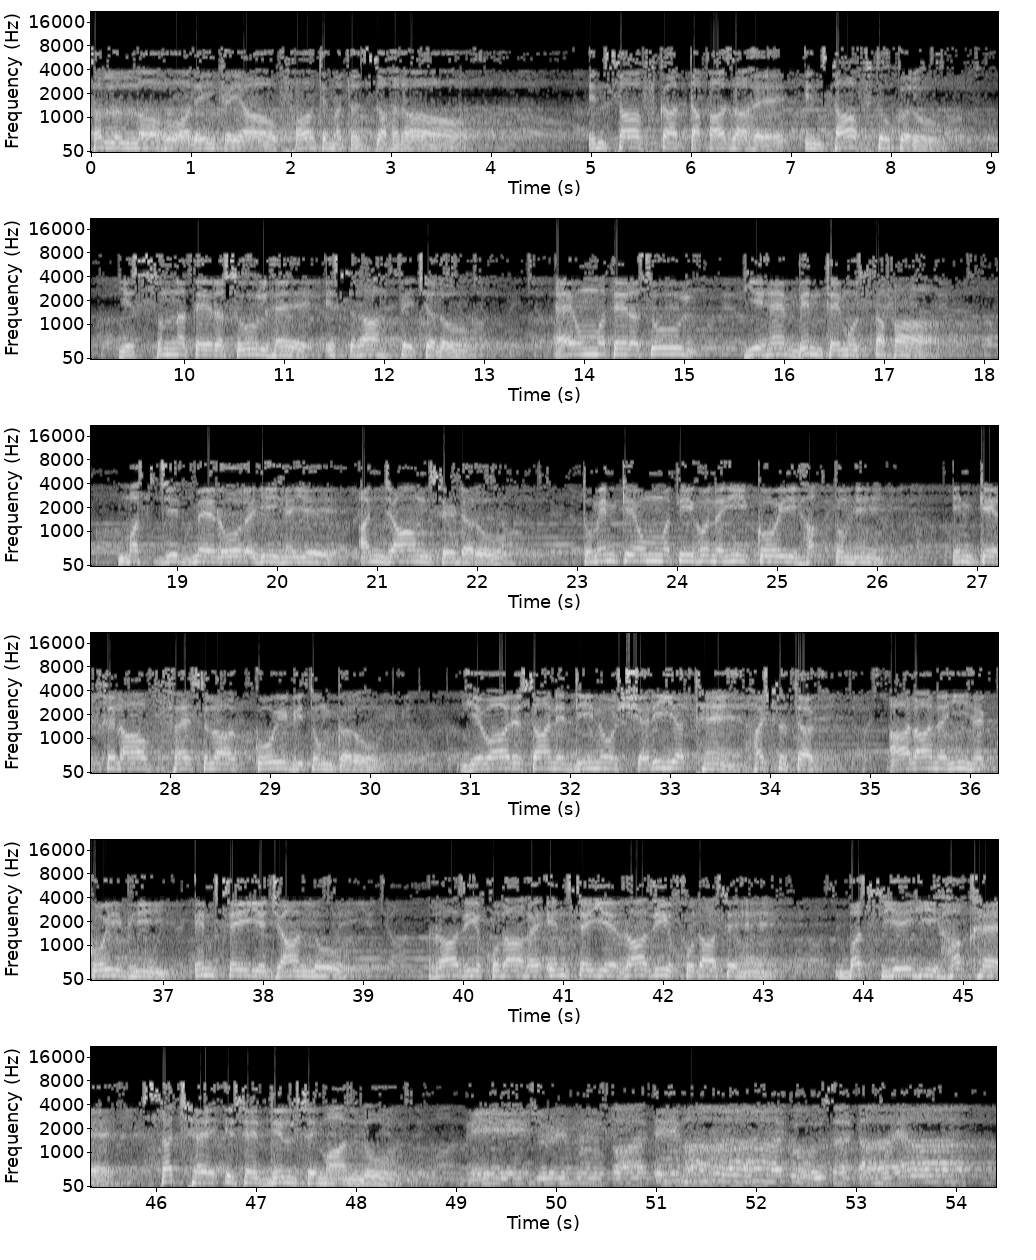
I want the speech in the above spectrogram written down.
صلی اللہ علیہ یا فاطمت الزہرا۔ انصاف کا تقاضا ہے، انصاف تو کرو۔ یہ سنت رسول ہے، اس راہ پہ چلو۔ اے امت رسول، یہ ہیں بنت مصطفیٰ۔ مسجد میں رو رہی ہیں یہ، انجام سے ڈرو۔ تم ان کے امتی ہو، نہیں کوئی حق تمہیں۔ ان کے خلاف فیصلہ کوئی بھی تم کرو۔ یہ وارثان دین و شریعت ہیں، حشر تک۔ اعلی نہیں ہے کوئی بھی۔ ان سے یہ جان لو۔ راضی خدا ہے، ان سے یہ راضی خدا سے ہیں۔ بس یہی حق ہے، سچ ہے، اسے دل سے مان لو۔ بے جرم فاطمہ کو ستایا۔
